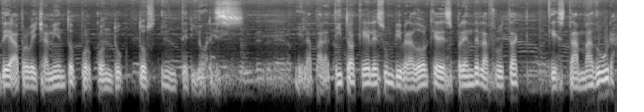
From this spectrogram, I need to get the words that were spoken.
de aprovechamiento por conductos interiores. El aparatito aquel es un vibrador que desprende la fruta que está madura.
